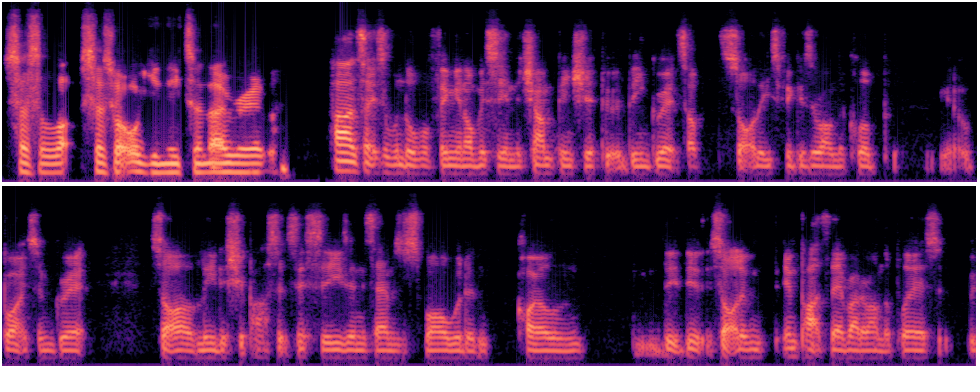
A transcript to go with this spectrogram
says a lot. Says what all you need to know, really. hindsight's a wonderful thing, and obviously in the championship, it would have been great to have sort of these figures around the club. You know, brought in some great sort of leadership assets this season in terms of Smallwood and Coyle and the, the sort of impact they've had around the place. We,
